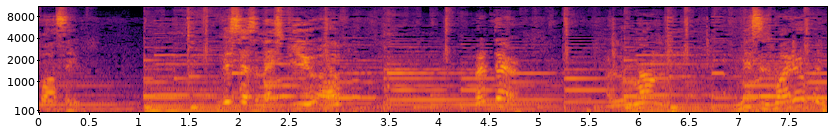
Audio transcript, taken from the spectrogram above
Asleep. This has a nice view of right there, our little mountain. This is wide open.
